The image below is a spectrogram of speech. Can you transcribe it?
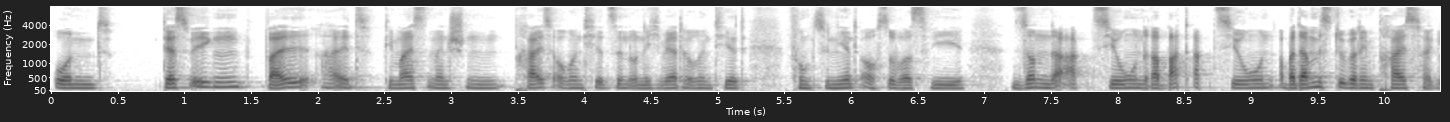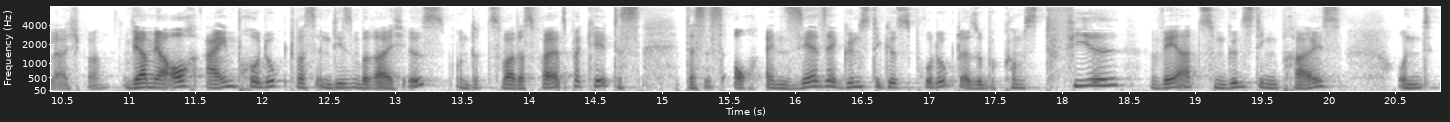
Und deswegen, weil halt die meisten Menschen preisorientiert sind und nicht wertorientiert, funktioniert auch sowas wie Sonderaktion, Rabattaktion, aber da bist du über den Preis vergleichbar. Wir haben ja auch ein Produkt, was in diesem Bereich ist, und zwar das Freiheitspaket. Das, das ist auch ein sehr, sehr günstiges Produkt, also bekommst viel Wert zum günstigen Preis und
